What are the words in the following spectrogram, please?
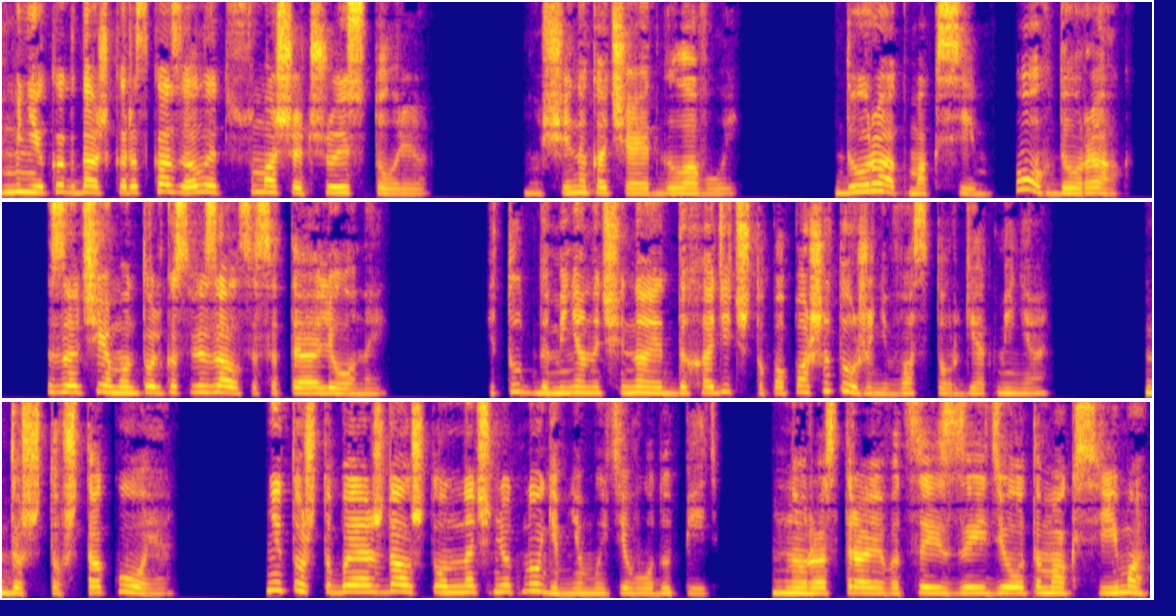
Мне как Дашка рассказала эту сумасшедшую историю. Мужчина качает головой. Дурак, Максим, ох, дурак. Зачем он только связался с этой Аленой? И тут до меня начинает доходить, что папаша тоже не в восторге от меня. Да что ж такое? Не то чтобы я ждал, что он начнет ноги мне мыть и воду пить, но расстраиваться из-за идиота Максима?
